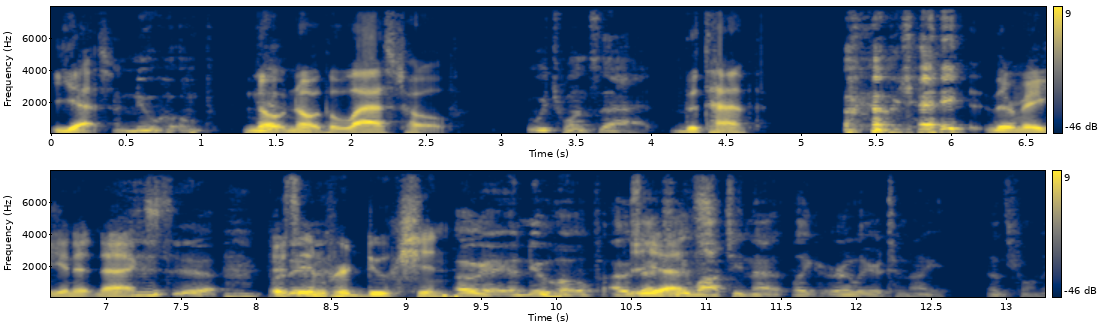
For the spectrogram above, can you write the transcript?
yes. a new hope. No, Yeah. no, The Last Hope, Which one's that? the tenth. okay. They're making it next. Yeah. It's it- in production. Okay, a new hope. I was actually Yes. watching that like earlier tonight. That's funny.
